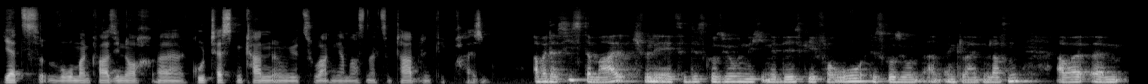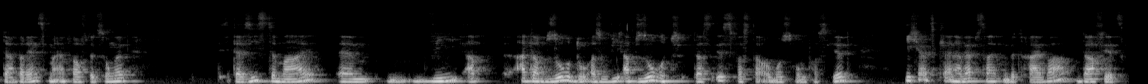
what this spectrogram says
jetzt, wo man quasi noch äh, gut testen kann, irgendwie zu einigermaßen akzeptablen Klickpreisen. Aber das siehst du mal, ich will ja jetzt die Diskussion nicht in eine DSGVO-Diskussion entgleiten lassen, aber ähm, da brennt es mir einfach auf der Zunge da siehst du mal, ähm, wie ab, ad absurdo, also wie absurd das ist, was da um uns herum passiert. Ich als kleiner Webseitenbetreiber darf jetzt,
